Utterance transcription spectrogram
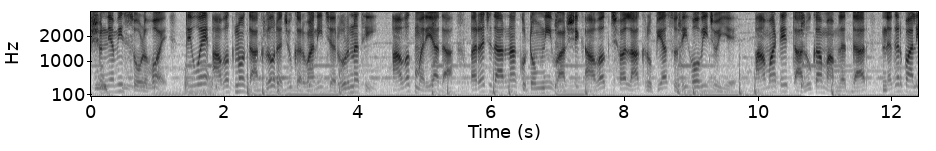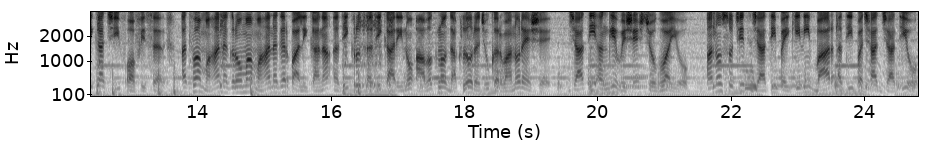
શૂન્યમી સોળ હોય, તેઓએ આવકનો દાખલો રજૂ કરવાની જરૂર નથી. આવક મર્યાદા અરજદારના કુટુંબની વાર્ષિક આવક છ લાખ રૂપિયા સુધી હોવી જોઈએ. આ માટે તાલુકા મામલતદાર, નગરપાલિકા ચીફ ઓફિસર અથવા મહાનગરોમાં મહાનગરપાલિકાના અધિકૃત અધિકારીનો આવકનો દાખલો રજૂ કરવાનો રહેશે. જાતિ અંગે વિશેષ જોગવાઈઓ. અનુસૂચિત જાતિ પૈકીની બાર અતિ પછાત જાતિઓ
